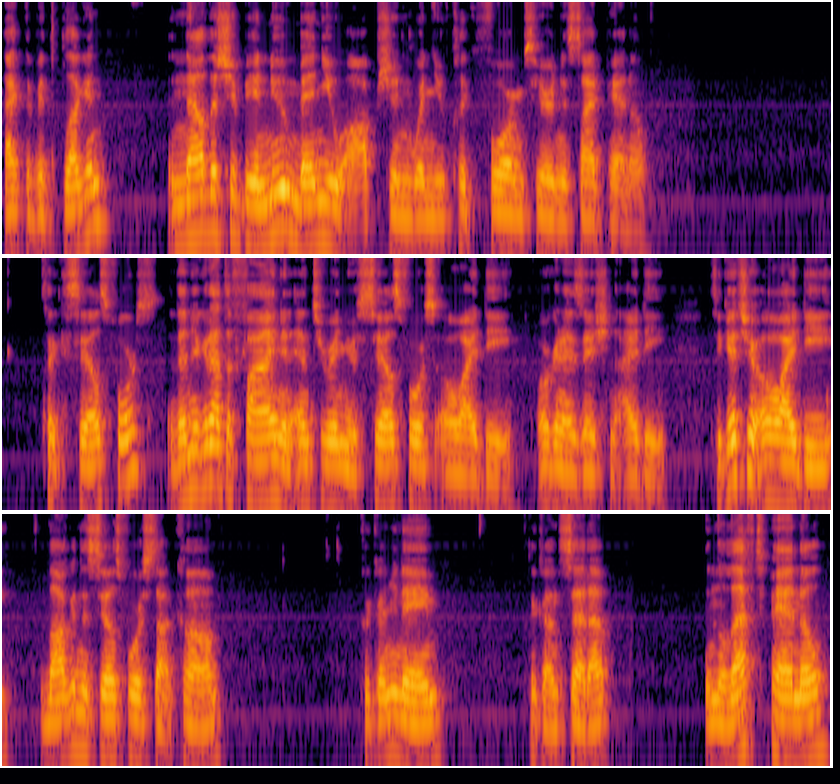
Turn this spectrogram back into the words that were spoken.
Activate the plugin. And now there should be a new menu option when you click Forms here in the side panel. Click Salesforce, and then you're going to have to find and enter in your Salesforce OID, Organization ID. To get your OID, log into salesforce.com, click on your name, click on Setup. In the left panel,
